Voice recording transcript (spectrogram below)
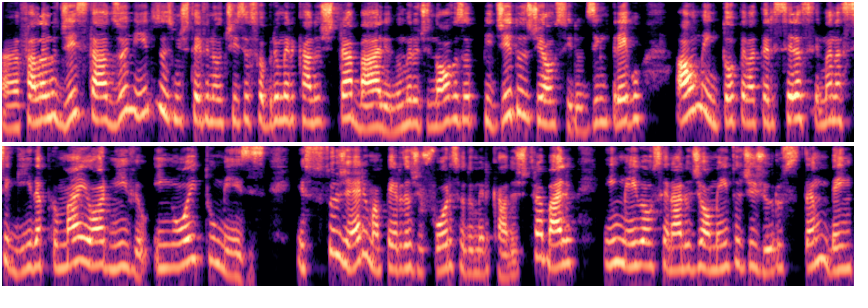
Uh, falando de Estados Unidos, a gente teve notícias sobre o mercado de trabalho. O número de novos pedidos de auxílio-desemprego aumentou pela terceira semana seguida para o maior nível em oito meses. Isso sugere uma perda de força do mercado de trabalho em meio ao cenário de aumento de juros também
